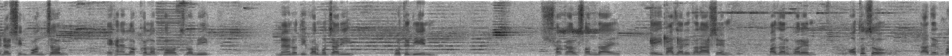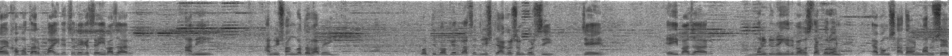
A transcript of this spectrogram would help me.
এটা শিল্প অঞ্চল, এখানে লক্ষ লক্ষ শ্রমিক, মেহনতি কর্মচারী প্রতিদিন সকাল সন্ধ্যায় এই বাজারে তারা আসেন বাজার করেন অথচ তাদের ক্রয় ক্ষমতার বাইরে চলে গেছে এই বাজার। আমি আমি সঙ্গতভাবেই কর্তৃপক্ষের কাছে দৃষ্টি আকর্ষণ করছি যে এই বাজার মনিটরিংয়ের ব্যবস্থা করুন এবং সাধারণ মানুষের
